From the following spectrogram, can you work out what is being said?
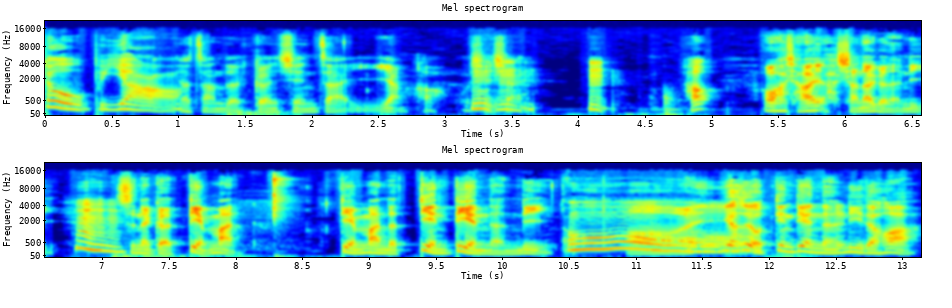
对我不要要，长得跟现在一样。好，我嗯写下来。嗯好，我还要想到一个能力，嗯，是那个电鳗，电鳗的电电能力哦哦。要是有电电能力的话，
